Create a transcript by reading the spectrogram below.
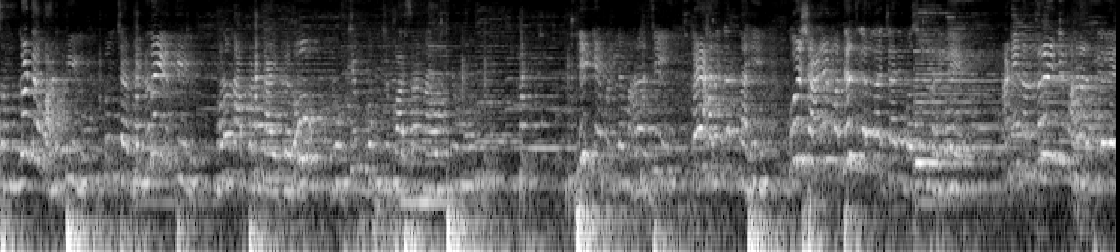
संकट वाढतील तुमच्या विघ्न येतील. म्हणून आपण काय करू? असं नाव ठीक आहे म्हटले काही हरकत नाही. कोण शाळेमध्येच गर्गाचार्य बसून राहिले. आणि नंदरायजी महाराज गेले.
